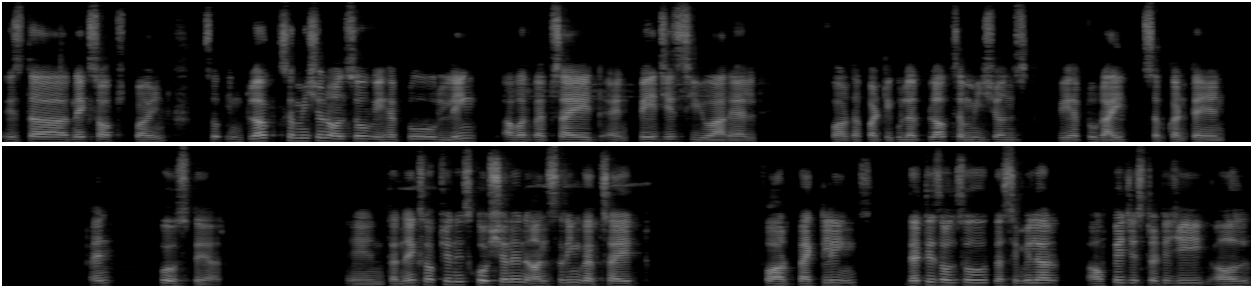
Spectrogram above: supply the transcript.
is the next option point. So in blog submission also we have to link our website and pages url for the particular blog submissions we have to write some content and post there. And the next option is question and answering website for backlinks. That is also the similar off page strategy all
